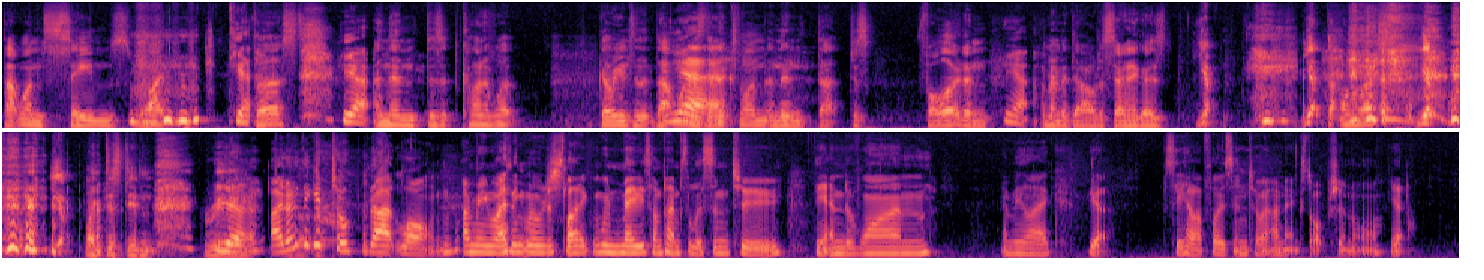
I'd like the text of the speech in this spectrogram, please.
that one seems right Yeah. first, Yeah. and then does it kind of work going into the, that one is the next one, and then that just followed. And Yeah. I remember Darrell just standing there, goes, "Yep, yep, that one works. yep, yep." Like just didn't really. Yeah, I don't think it took that long. I mean, I think we were just like, we maybe sometimes listen to the end of one and be like, yeah, see how it flows into our next option, or yeah.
